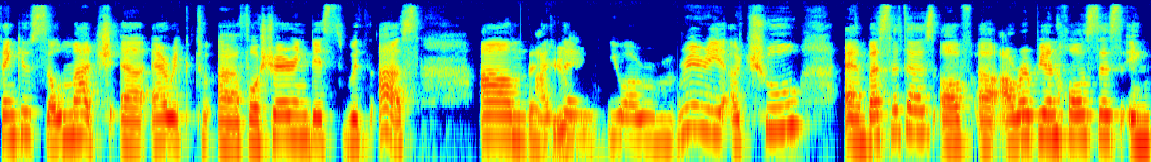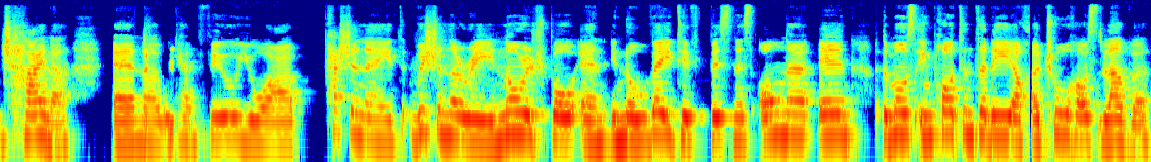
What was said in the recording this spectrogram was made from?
Thank you so much, uh, Eric, to, uh, for sharing this with us. Um, I you. think you are really a true ambassador of uh, Arabian horses in China, and uh, we can feel you are passionate, visionary, knowledgeable, and innovative business owner, and the most importantly, a, true horse lover.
